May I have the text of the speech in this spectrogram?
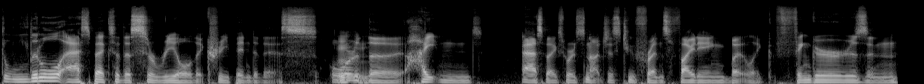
the little aspects of the surreal that creep into this, or mm-hmm. the heightened aspects where it's not just two friends fighting, but like fingers and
